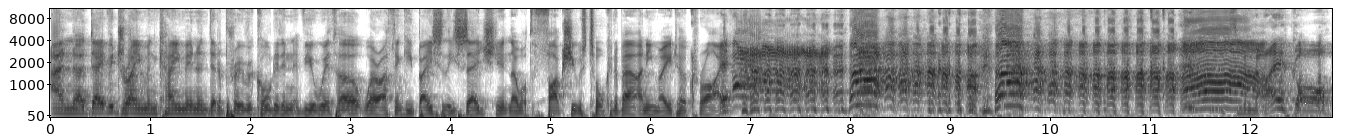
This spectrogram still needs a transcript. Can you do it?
And uh, David Draiman came in and did a pre-recorded interview with her, where I think he basically said she didn't know what the fuck she was talking about, and he made her cry. Michael,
